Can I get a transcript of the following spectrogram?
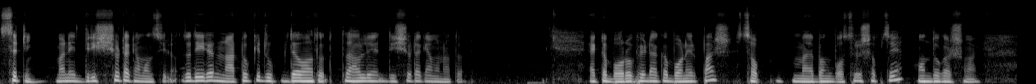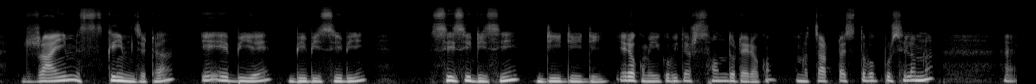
সেটিং মানে দৃশ্যটা কেমন ছিল? যদি এটা নাটকের রূপ দেওয়া হতো, তাহলে দৃশ্যটা কেমন হতো? একটা বরফে ঢাকা বনের পাশ, সব এবং বছরের সবচেয়ে অন্ধকার সময়। রাইম স্কিম যেটা এ এ বি এ বিবিসিবি সিসিডিসি ডিডিডি এরকম, এই কবিতার ছন্দটা এরকম। আমরা চারটা স্তবক পড়ছিলাম না? হ্যাঁ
